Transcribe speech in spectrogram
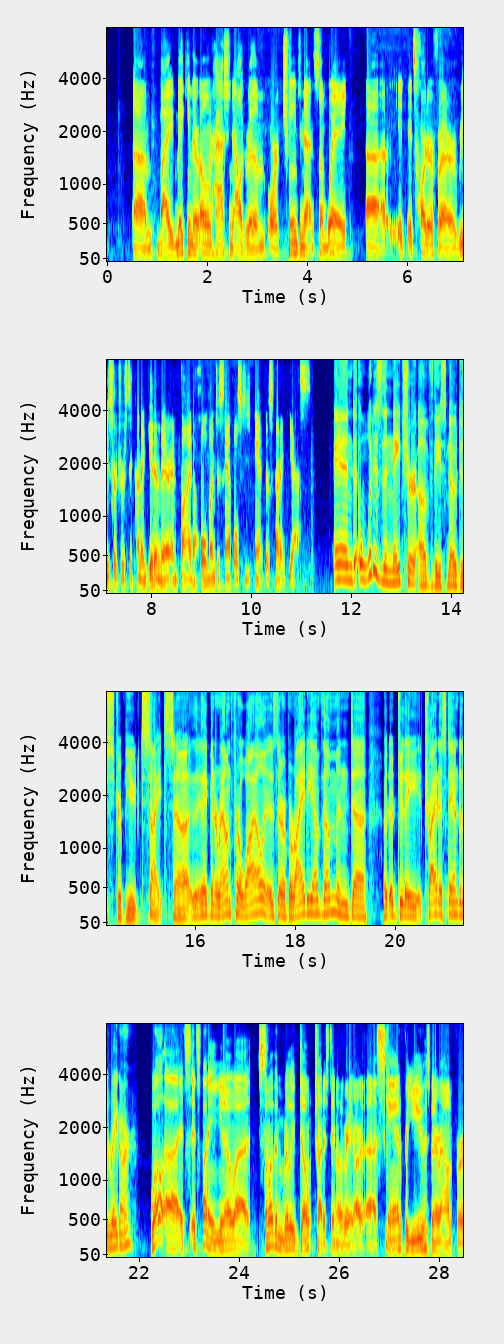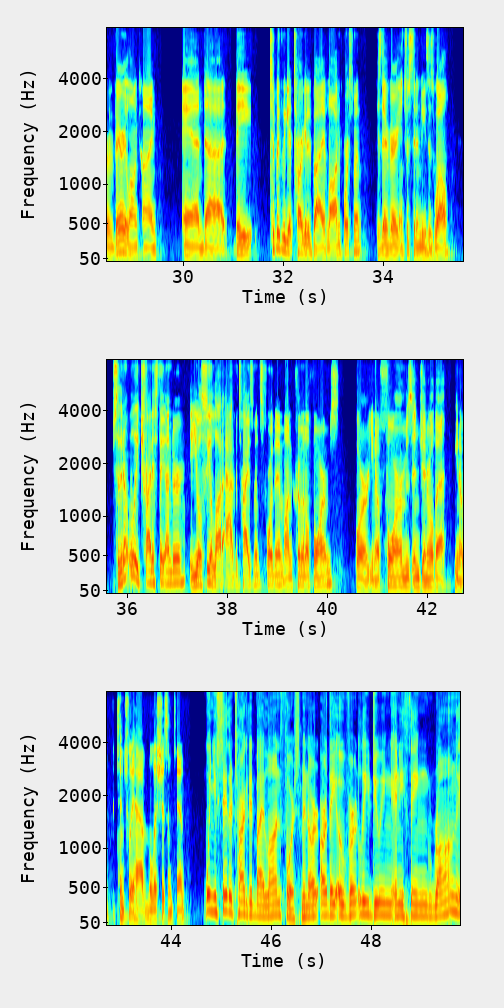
Um, by making their own hashing algorithm or changing that in some way, uh, it, it's harder for researchers to kind of get in there and find a whole bunch of samples because you can't just kind of guess. And what is the nature of these no distribute sites? Uh, they've been around for a while. Is there a variety of them? And uh, do they try to stay under the radar? Well, uh, it's it's funny, you know. Uh, some of them really don't try to stay on the radar. Uh, Scan for You has been around for a very long time, and uh, they typically get targeted by law enforcement because they're very interested in these as well. So they don't really try to stay under. You'll see a lot of advertisements for them on criminal forums or you know forums in general that you know potentially have malicious intent. When you say they're targeted by law enforcement, are, are they overtly doing anything wrong?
